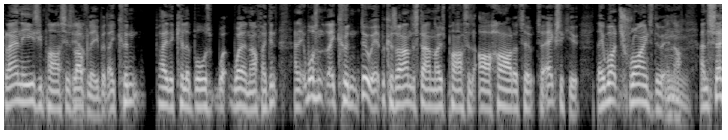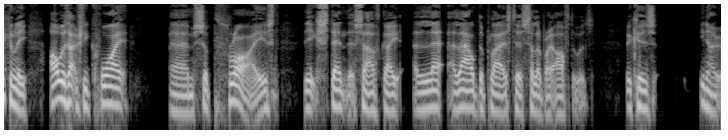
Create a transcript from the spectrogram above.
Playing the easy pass is lovely, but they couldn't play the killer balls w- well enough. I didn't, and it wasn't that they couldn't do it because I understand those passes are harder to, to execute. They weren't trying to do it enough. And secondly, I was actually quite um, surprised the extent that Southgate alle- allowed the players to celebrate afterwards because you know,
